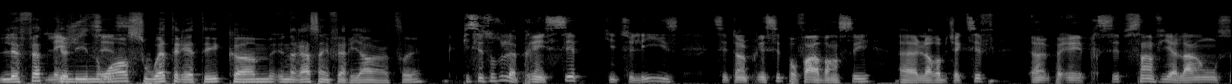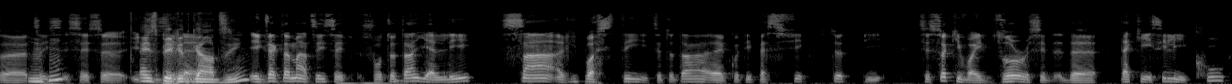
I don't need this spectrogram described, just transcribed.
le fait que les. Noirs soient traités comme une race inférieure, tu sais. Puis c'est surtout le principe qu'ils utilisent. C'est un principe pour faire avancer euh, leur objectif. Un, un principe sans violence. euh, utiliser Inspiré de Gandhi. Exactement, tu sais, c'est faut tout le temps y aller sans riposter, c'est tout le temps euh, côté pacifique tout, puis c'est ça qui va être dur, c'est de- d'acquiescer les coups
